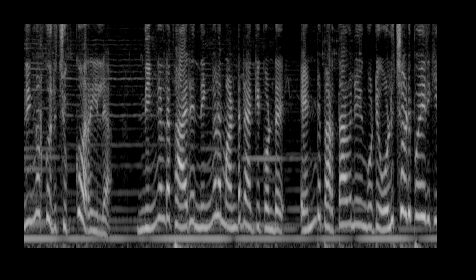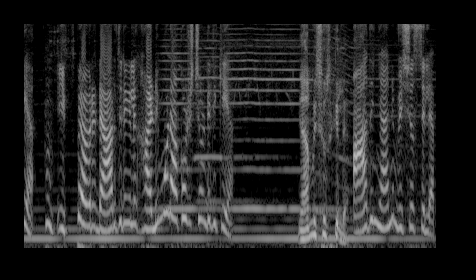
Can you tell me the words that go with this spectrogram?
നിങ്ങൾക്കൊരു ചുക്കും അറിയില്ല. നിങ്ങളുടെ ഭാര്യ നിങ്ങളെ മണ്ടനാക്കിക്കൊണ്ട് എന്റെ ഭർത്താവിനെയും കൂട്ടി ഒളിച്ചോടി പോയിരിക്കുക ഇപ്പൊ അവർ ഡാർജിലിംഗിൽ ഹണിമൂൺ ആഘോഷിച്ചുകൊണ്ടിരിക്കുക ഞാൻ വിശ്വസിക്കില്ല. ആദ്യം ഞാനും വിശ്വസിച്ചില്ല.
